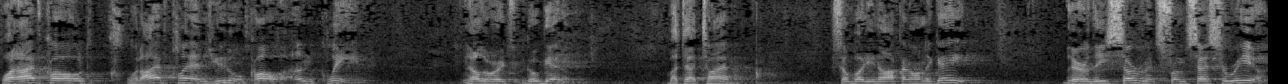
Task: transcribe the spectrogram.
What I've called, what I've cleansed, you don't call unclean. In other words, go get them. But that time, somebody knocking on the gate. There are these servants from Caesarea,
